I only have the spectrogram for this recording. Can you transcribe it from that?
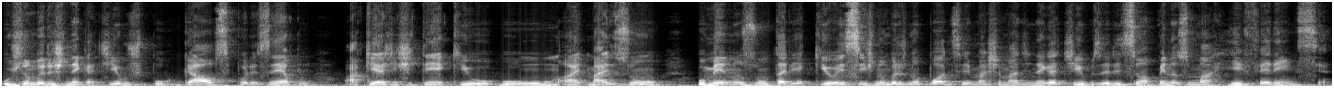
Os números negativos, por Gauss, por exemplo, aqui a gente tem aqui o, o 1 mais 1, o menos 1 estaria aqui. Ó. Esses números não podem ser mais chamados de negativos, eles são apenas uma referência.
